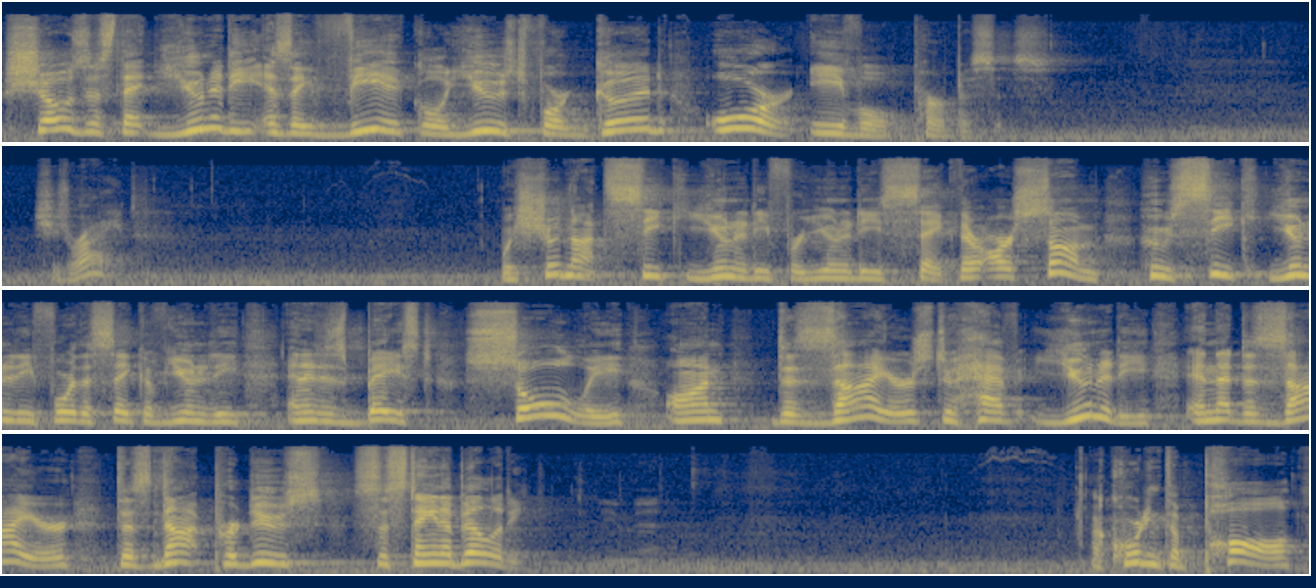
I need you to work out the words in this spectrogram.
shows us that unity is a vehicle used for good or evil purposes. She's right. We should not seek unity for unity's sake. There are some who seek unity for the sake of unity, and it is based solely on desires to have unity, and that desire does not produce sustainability. According to Paul,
